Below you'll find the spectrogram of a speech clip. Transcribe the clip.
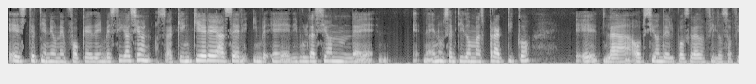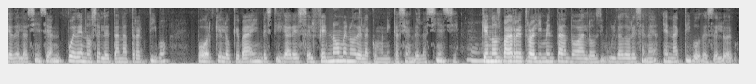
este tiene un enfoque de investigación. O sea, quien quiere hacer eh, divulgación de, en un sentido más práctico, eh, la opción del posgrado en filosofía de la ciencia puede no serle tan atractivo porque lo que va a investigar es el fenómeno de la comunicación de la ciencia, que nos va retroalimentando a los divulgadores en, en activo, desde luego.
